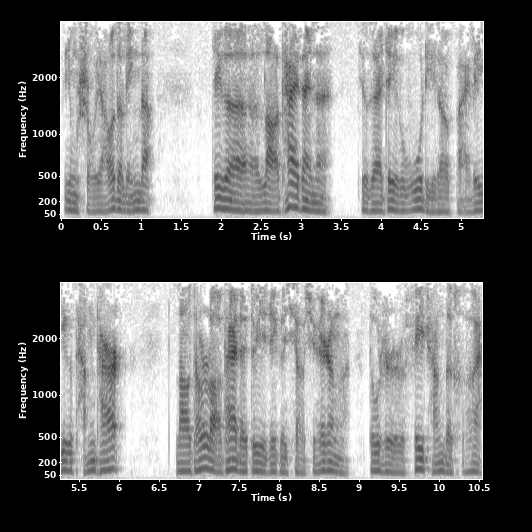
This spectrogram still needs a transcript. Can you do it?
用手摇的铃铛。这个老太太呢就在这个屋里头摆了一个堂摊儿，老头老太太对这个小学生啊。都是非常的和蔼。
